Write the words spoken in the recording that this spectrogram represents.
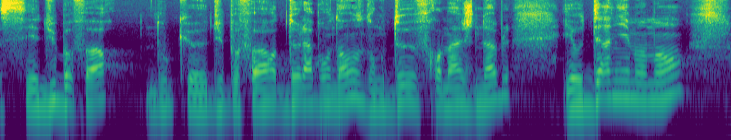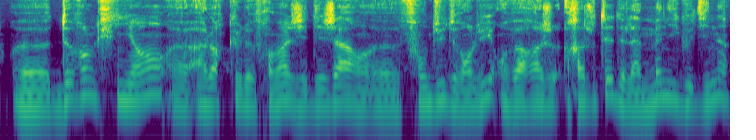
c'est du Beaufort donc euh, du Beaufort, de l'abondance, donc deux fromages nobles. Et au dernier moment, euh, devant le client, euh, alors que le fromage est déjà fondu devant lui, on va rajouter de la manigoudine,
